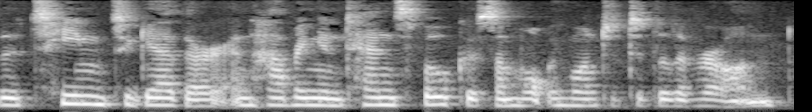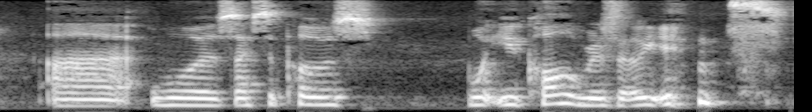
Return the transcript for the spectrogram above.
the team together and having intense focus on what we wanted to deliver on uh, was, I suppose, what you call resilience.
